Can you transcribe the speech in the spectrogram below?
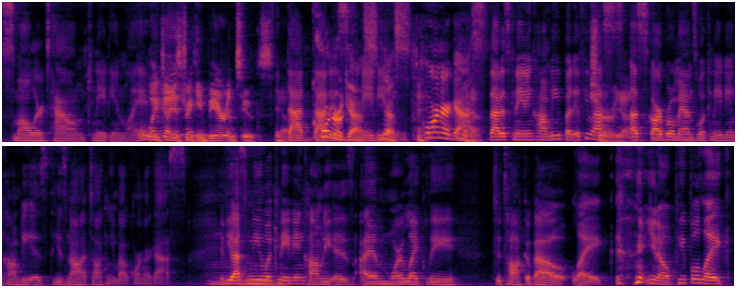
smaller town Canadian life White guys drinking beer in toques. Yeah. that that Corner is gas, Canadian yes. corner gas. That is Canadian comedy. But if you Sure, ask yeah. a Scarborough man's what Canadian comedy is, he's not talking about corner gas. If you ask me Mm. what Canadian comedy is, I am more likely to talk about like you know people like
